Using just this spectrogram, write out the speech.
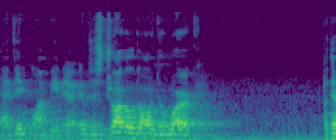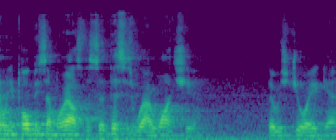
And I didn't want to be there. It was a struggle going to work. But then when he pulled me somewhere else, they said, This is where I want you. There was joy again.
